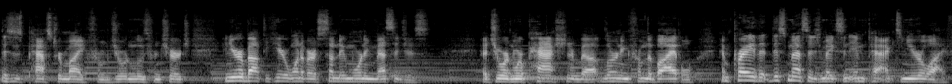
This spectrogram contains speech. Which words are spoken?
This is Pastor Mike from Jordan Lutheran Church, and you're about to hear one of our Sunday morning messages. At Jordan, we're passionate about learning from the Bible and pray that this message makes an impact in your life.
